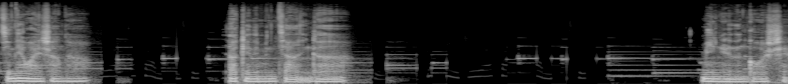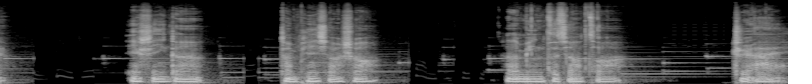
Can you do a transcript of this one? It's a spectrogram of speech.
今天晚上呢，要给你们讲一个名人的故事，也是一个短篇小说，它的名字叫做《挚爱》。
